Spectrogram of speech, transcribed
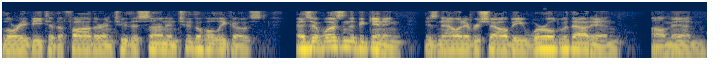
Glory be to the Father, and to the Son, and to the Holy Ghost, as it was in the beginning, is now, and ever shall be, world without end. Amen.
